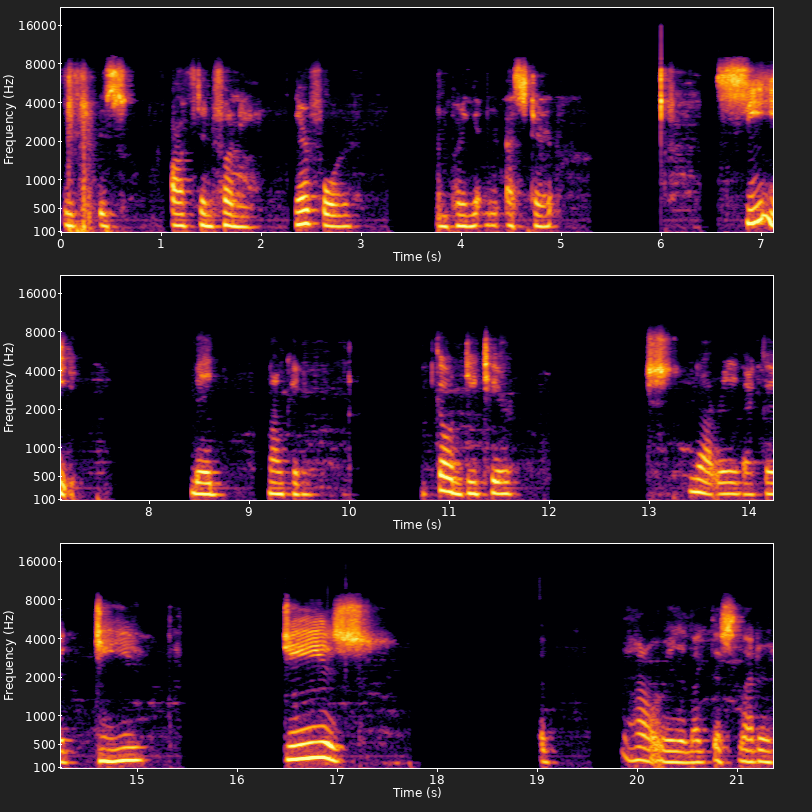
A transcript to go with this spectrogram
which is often funny. Therefore, I'm putting it in S tier. C. Mid. No, I'm kidding. Go D tier. Just not really that good. D. D is. A, I don't really like this letter.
